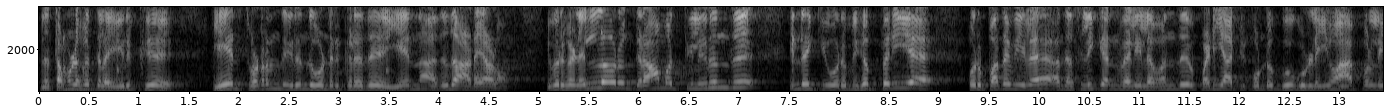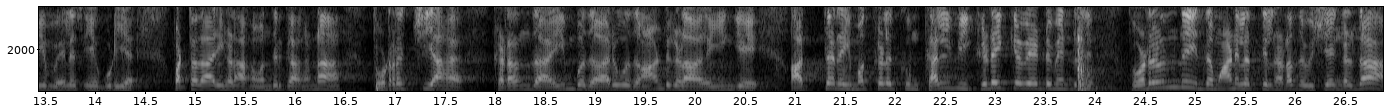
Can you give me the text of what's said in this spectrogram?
இந்த தமிழகத்தில் இருக்குது ஏன் தொடர்ந்து இருந்து கொண்டிருக்கிறது? ஏன்னா அதுதான் அடையாளம். இவர்கள் எல்லோரும் கிராமத்தில் இருந்து இன்றைக்கு ஒரு மிகப்பெரிய ஒரு பதவியில் அந்த சிலிக்கன் வேலியில் வந்து பணியாற்றி கொண்டு கூகுள்லையும் ஆப்பிள்லையும் வேலை செய்யக்கூடிய பட்டதாரிகளாக வந்திருக்காங்கன்னா தொடர்ச்சியாக கடந்த ஐம்பது அறுபது ஆண்டுகளாக இங்கே அத்தனை மக்களுக்கும் கல்வி கிடைக்க வேண்டும் என்று தொடர்ந்து இந்த மாநிலத்தில் நடந்த விஷயங்கள் தான்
